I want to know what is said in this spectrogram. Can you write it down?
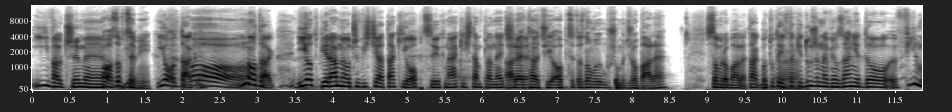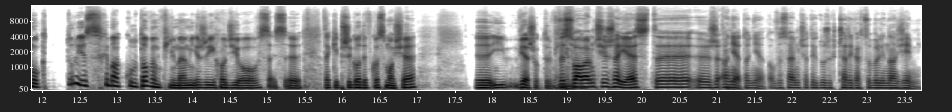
i walczymy... O, z obcymi. I, i o, tak. O! No tak. I odpieramy oczywiście ataki obcych na jakiejś tam planecie. Ale to ci obcy to znowu muszą być robale? Są robale, tak, bo tutaj jest takie duże nawiązanie do filmu, który jest chyba kultowym filmem, jeżeli chodzi o takie przygody w kosmosie. Y, I wiesz, o którym Wysłałem ci, że jest, y, y, że... A nie, to nie, to wysłałem ci o tych dużych czerwiach, co byli na ziemi.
